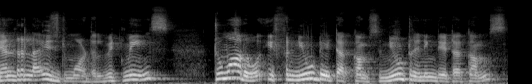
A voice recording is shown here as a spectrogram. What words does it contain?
generalized model which means tomorrow if new data comes new training data comes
